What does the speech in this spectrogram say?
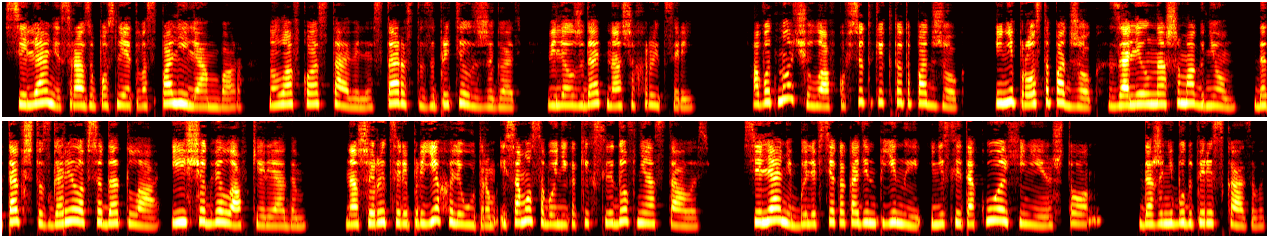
Селяне сразу после этого спалили амбар, но лавку оставили. Староста запретил сжигать, велел ждать наших рыцарей. А вот ночью лавку все-таки кто-то поджег. И не просто поджег, залил нашим огнем, да так, что сгорело все дотла, и еще две лавки рядом. Наши рыцари приехали утром, и, само собой, никаких следов не осталось. Селяне были все как один пьяны и несли такую ахинею, что... Даже не буду пересказывать.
